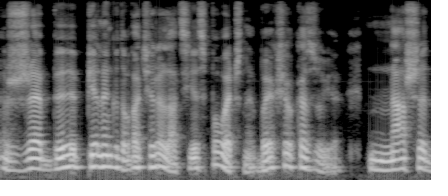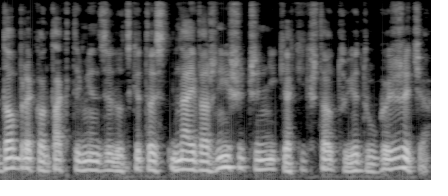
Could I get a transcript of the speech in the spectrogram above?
żeby pielęgnować relacje społeczne, bo jak się okazuje, nasze dobre kontakty międzyludzkie to jest najważniejszy czynnik, jaki kształtuje długość życia.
